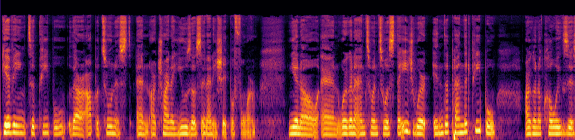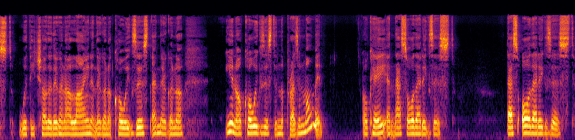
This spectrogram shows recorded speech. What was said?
giving to people that are opportunists and are trying to use us in any shape or form, you know, and we're going to enter into a stage where independent people are going to coexist with each other. They're going to align and they're going to coexist and they're going to, you know, coexist in the present moment. Okay. And that's all that exists. That's all that exists.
